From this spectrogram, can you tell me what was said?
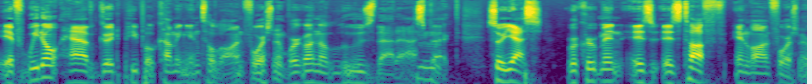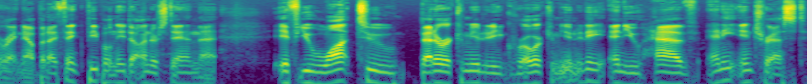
If we don't have good people coming into law enforcement, we're going to lose that mm. aspect. So yes, recruitment is is tough in law enforcement right now, but I think people need to understand that if you want to better a community, grow a community, and you have any interest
